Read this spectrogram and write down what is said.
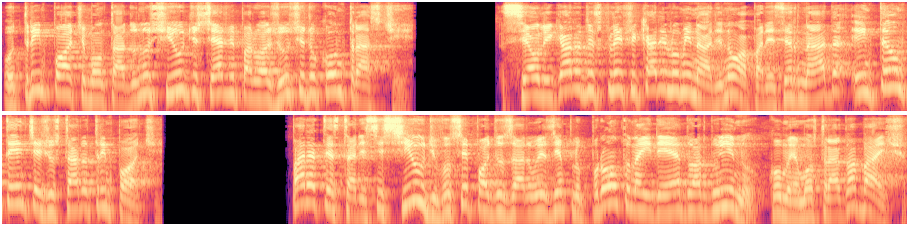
O trimpote montado no shield serve para o ajuste do contraste. Se ao ligar o display ficar iluminado e não aparecer nada, então tente ajustar o trimpote. Para testar esse shield, você pode usar um exemplo pronto na IDE do Arduino, como é mostrado abaixo.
